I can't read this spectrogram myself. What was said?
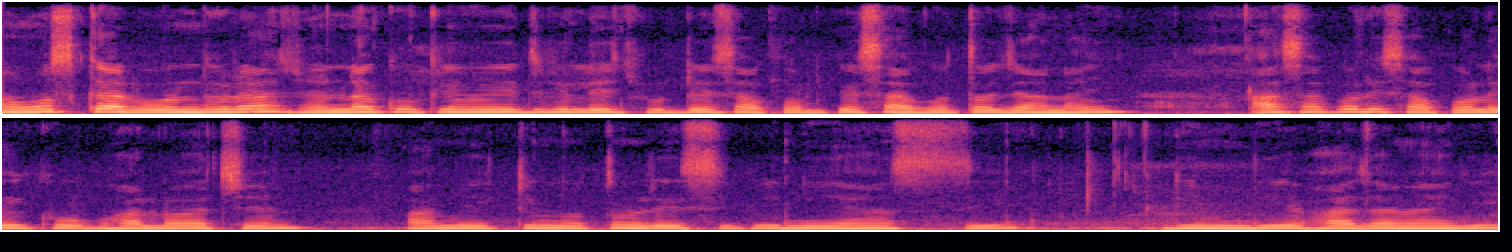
নমস্কার বন্ধুরা ঝর্ণা কুকিং উইথ ভিলেজ ফুডে সকলকে স্বাগত জানাই। আশা করি সকলেই খুব ভালো আছেন। আমি একটি নতুন রেসিপি নিয়ে আসছি, ডিম দিয়ে ভাজা ম্যাগি।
